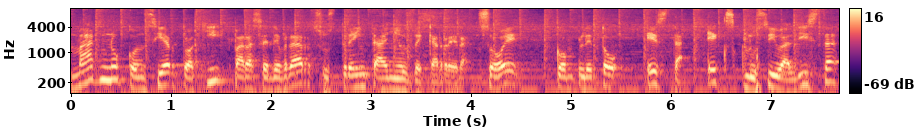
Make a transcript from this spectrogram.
magno concierto aquí para celebrar sus 30 años de carrera. Zoe completó esta exclusiva lista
